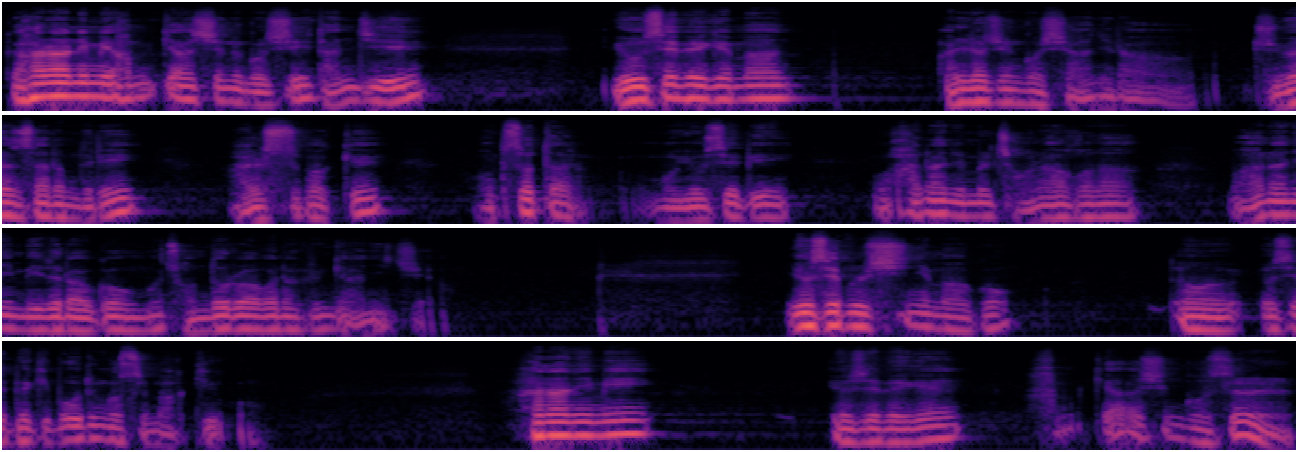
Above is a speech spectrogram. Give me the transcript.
그러니까 하나님이 함께 하시는 것이 단지 요셉에게만 알려진 것이 아니라 주변 사람들이 알 수밖에 없었다. 뭐 요셉이 뭐 하나님을 전하거나 뭐 하나님 믿으라고 뭐 전도를 하거나 그런 게 아니죠. 요셉을 신임하고 또 요셉에게 모든 것을 맡기고 하나님이 요셉에게 함께 하신 것을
